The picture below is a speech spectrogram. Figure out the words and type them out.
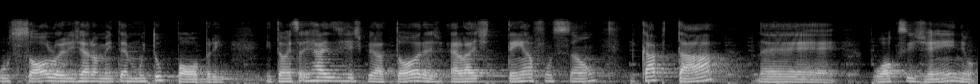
o, solo ele geralmente é muito pobre. Então essas raízes respiratórias elas têm a função de captar né, o oxigênio,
